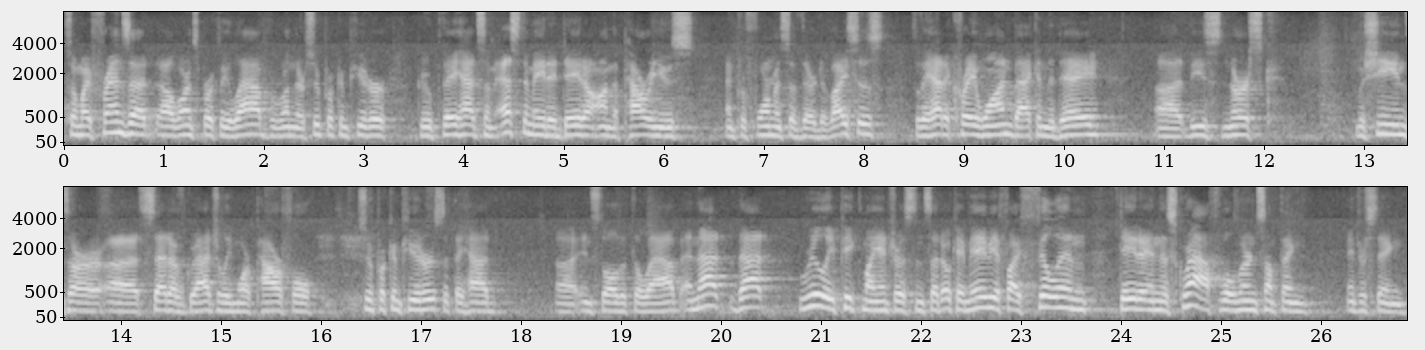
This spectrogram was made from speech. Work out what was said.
So my friends at uh, Lawrence Berkeley Lab who run their supercomputer group, they had some estimated data on the power use and performance of their devices. So they had a Cray 1 back in the day. Uh, these NERSC machines are a set of gradually more powerful supercomputers that they had uh, installed at the lab. And that, that really piqued my interest and said, okay, maybe if I fill in data in this graph, we'll learn something interesting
